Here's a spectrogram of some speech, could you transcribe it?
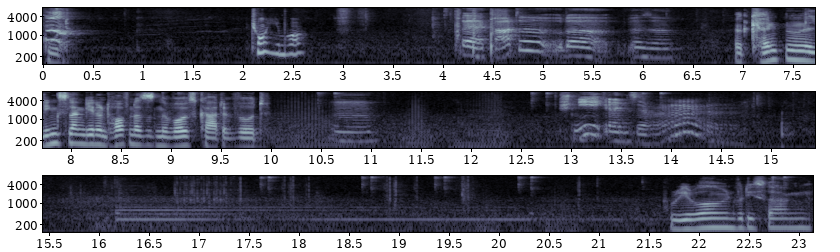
Gut. Tschüss. Äh, Karte oder. Also. Wir könnten links lang gehen und hoffen, dass es eine Wolfskarte wird. Mh. hm. Schneegrenze. Rerollen, würde ich sagen.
